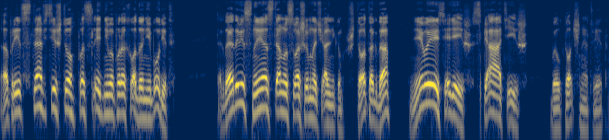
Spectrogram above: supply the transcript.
«А представьте, что последнего парохода не будет. Тогда я до весны останусь с вашим начальником. Что тогда? Не вы сидишь, спятишь», — был точный ответ.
